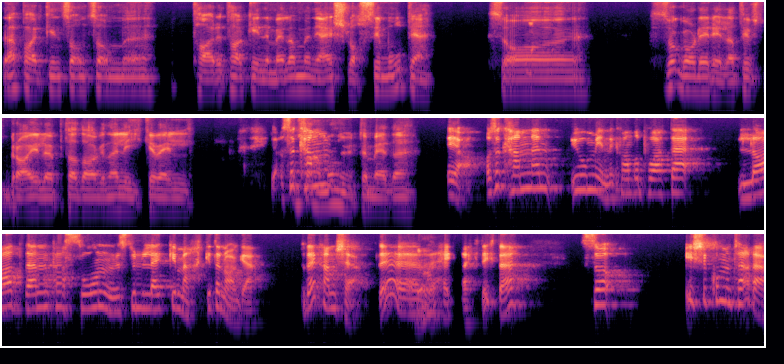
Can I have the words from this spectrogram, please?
det er parkinson som uh, tar et tak innimellom, men jeg slåss imot, jeg. Så, så går det relativt bra i løpet av dagen allikevel. Ja, så, kan, så er man ute med det. Ja, og så kan en jo minne hverandre på at det, la den personen, hvis du legger merke til noe For det kan skje, det er ja. helt riktig, det. Så ikke kommenter det.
